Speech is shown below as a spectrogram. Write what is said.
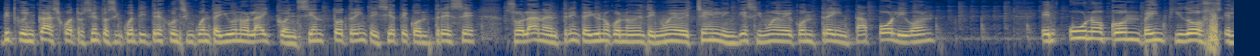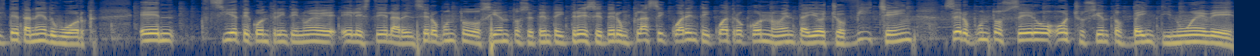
Bitcoin Cash 453,51, Litecoin 137,13, Solana en 31,99, Chainlink 19,30, Polygon en 1,22 el Teta Network, en 7,39 el Stellar, en 0.273 Ethereum Classic, 44,98 VeChain, 0.0829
